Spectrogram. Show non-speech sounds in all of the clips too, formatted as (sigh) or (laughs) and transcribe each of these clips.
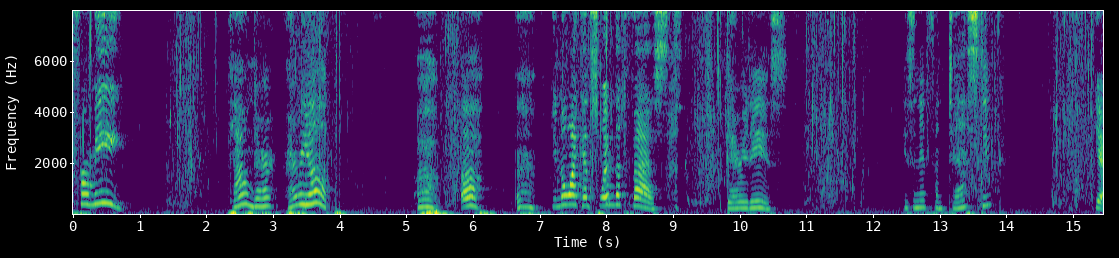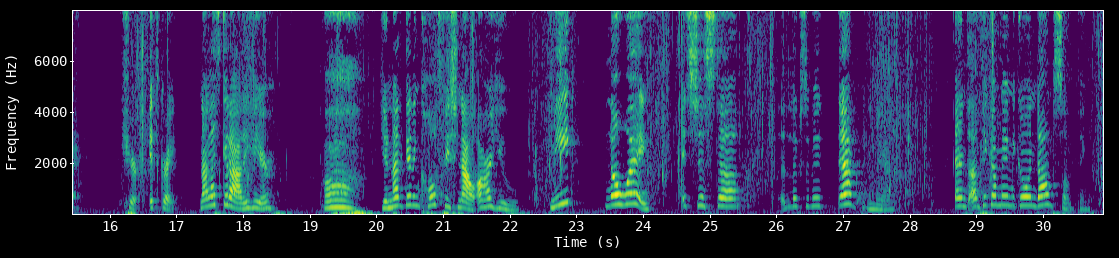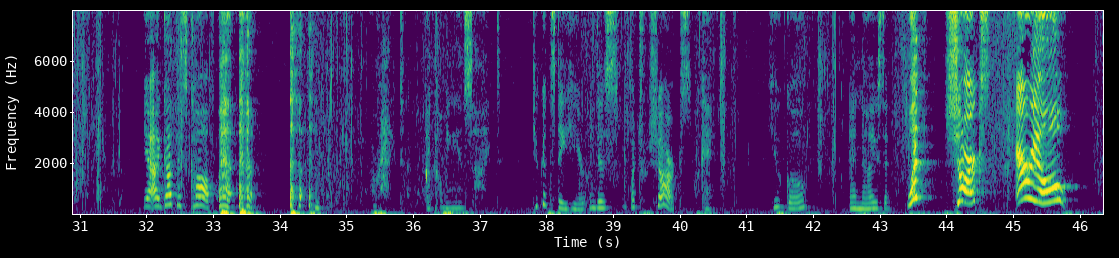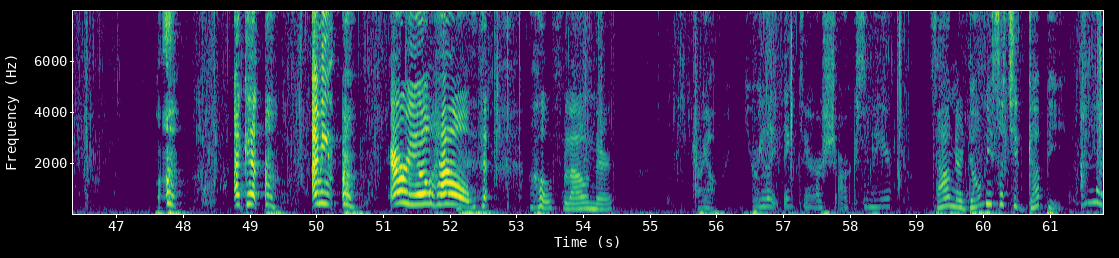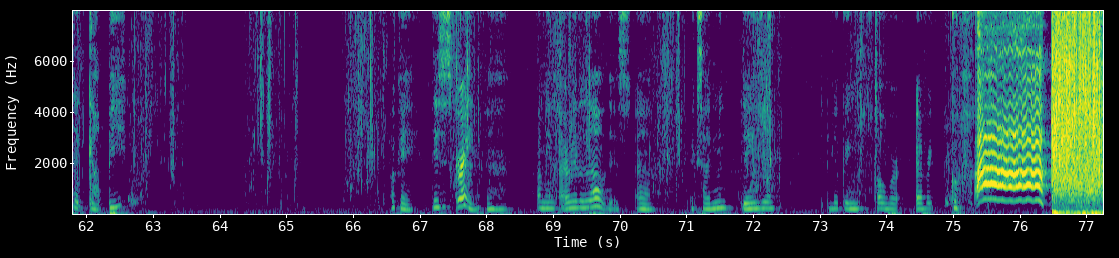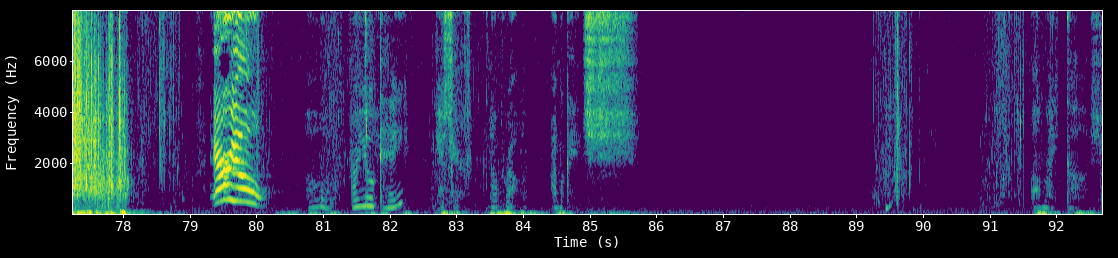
wait for me. Flounder, hurry up. Uh, uh, uh, you know I can't swim that fast. There it is. Isn't it fantastic? Yeah, sure, it's great. Now let's get out of here. Oh, you're not getting cold fish now, are you? Me? No way. It's just, uh, it looks a bit damp in there. And I think I may be going down something. Yeah, I got this cough. (coughs) Alright, I'm coming inside. You can stay here and just watch sharks. Okay. You go. And now you stay. What? Sharks? Ariel! Uh, (coughs) I can't. Uh, (coughs) I mean, uh, Ariel, help! (laughs) oh, Flounder. Ariel, really think there are sharks in here? Flounder, don't be such a guppy. I'm not a guppy. Okay, this is great. Uh, I mean, I really love this. Uh, excitement, danger, looking over every. Co- ah! Ariel! Oh, are you okay? Yeah, sure. No problem. I'm okay. Shh. Oh my gosh.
